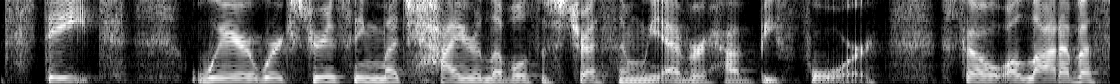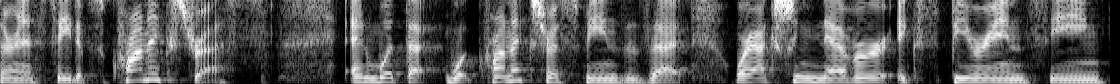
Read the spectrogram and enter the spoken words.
state where we're experiencing much higher levels of stress than we ever have before. So a lot of us are in a state of chronic stress. And what that what chronic stress means is that we're actually never experiencing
